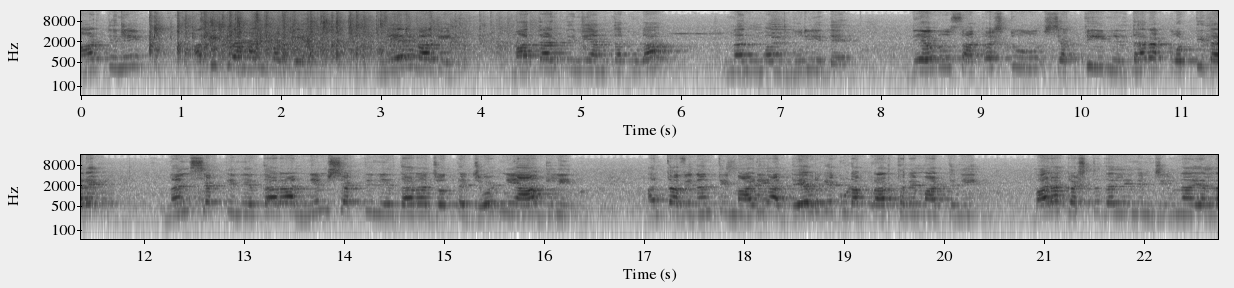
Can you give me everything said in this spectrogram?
ಮಾಡ್ತೀನಿ. ಅತಿಕ್ರಮಣ ಬಗ್ಗೆ ನೇರವಾಗಿ ಮಾತಾಡ್ತೀನಿ ಅಂತ ಕೂಡ ನನ್ನ ಒಂದು ಗುರಿ ಇದೆ. ದೇವರು ಸಾಕಷ್ಟು ಶಕ್ತಿ ನಿರ್ಧಾರ ಕೊಟ್ಟಿದ್ದಾರೆ. ನನ್ನ ಶಕ್ತಿ ನಿರ್ಧಾರ ನಿಮ್ಮ ಶಕ್ತಿ ನಿರ್ಧಾರ ಜೊತೆ ಜೋಡಣೆ ಆಗಲಿ. ಅಂತ ವಿನಂತಿ ಮಾಡಿ ಆ ದೇವ್ರಿಗೆ ಕೂಡ ಪ್ರಾರ್ಥನೆ ಮಾಡ್ತೀನಿ. ಭಾಳ ಕಷ್ಟದಲ್ಲಿ ನಿಮ್ಮ ಜೀವನ ಎಲ್ಲ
